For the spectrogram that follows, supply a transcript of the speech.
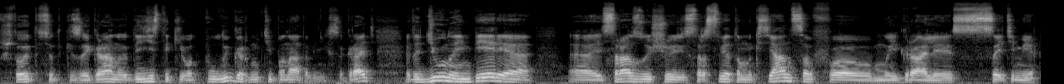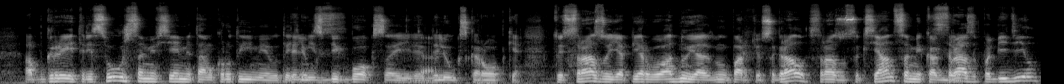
что это все-таки за игра. Ну, это есть такие вот пул игр, ну, типа, надо в них сыграть. Это Дюна Империя, и сразу еще и с рассветом иксианцев э, мы играли с этими апгрейд ресурсами всеми там крутыми, вот этими Делюкс. из бигбокса или Да. делюкс коробки. То есть сразу я первую, одну я одну партию сыграл, сразу с иксианцами, как бы. Сразу победил.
